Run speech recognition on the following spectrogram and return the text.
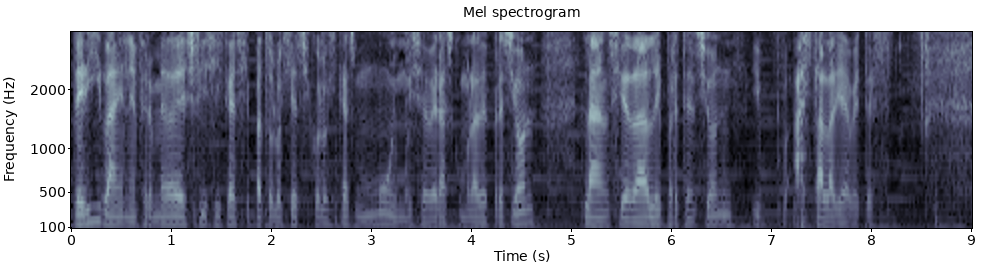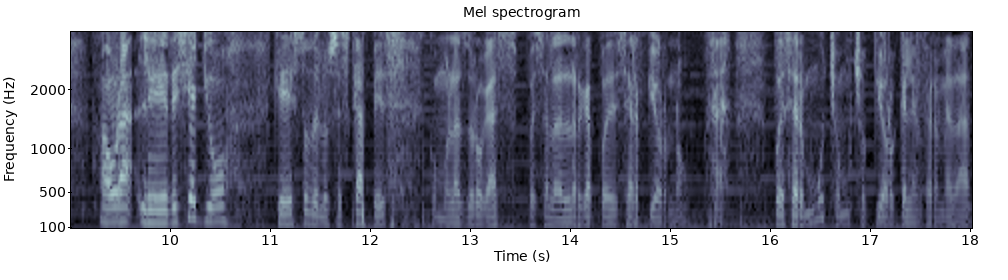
deriva en enfermedades físicas y patologías psicológicas muy muy severas como la depresión, la ansiedad, la hipertensión y hasta la diabetes. Ahora, le decía yo que esto de los escapes, como las drogas, pues a la larga puede ser peor, ¿no? puede ser mucho, mucho peor que la enfermedad.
